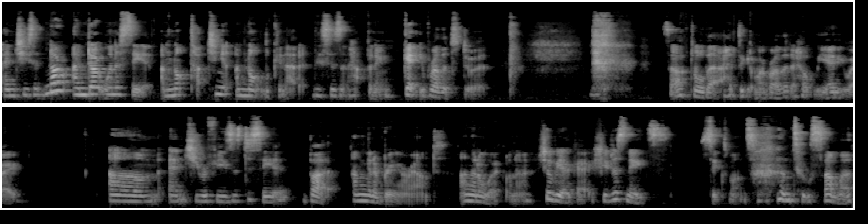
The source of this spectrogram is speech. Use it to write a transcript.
And she said, No, I don't want to see it. I'm not touching it. I'm not looking at it. This isn't happening. Get your brother to do it. so after all that, I had to get my brother to help me anyway. Um, and she refuses to see it, but I'm gonna bring her around. I'm gonna work on her. She'll be okay. She just needs six months until summer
